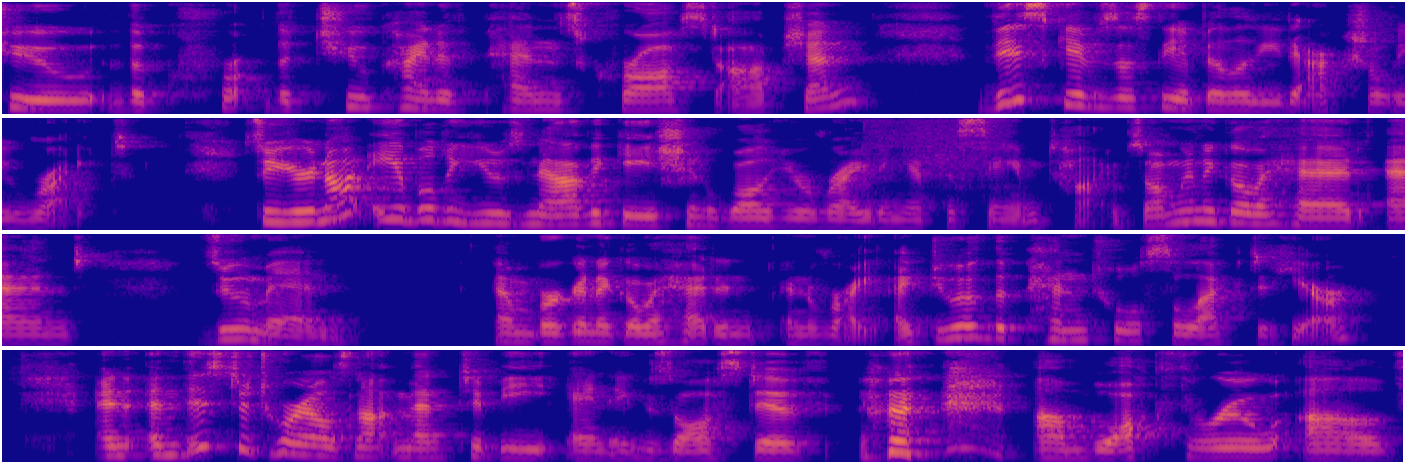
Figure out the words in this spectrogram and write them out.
to the, the two kind of pens crossed option, this gives us the ability to actually write. So you're not able to use navigation while you're writing at the same time. So I'm gonna go ahead and zoom in and we're gonna go ahead and, and write. I do have the pen tool selected here. And, and this tutorial is not meant to be an exhaustive um, walkthrough of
